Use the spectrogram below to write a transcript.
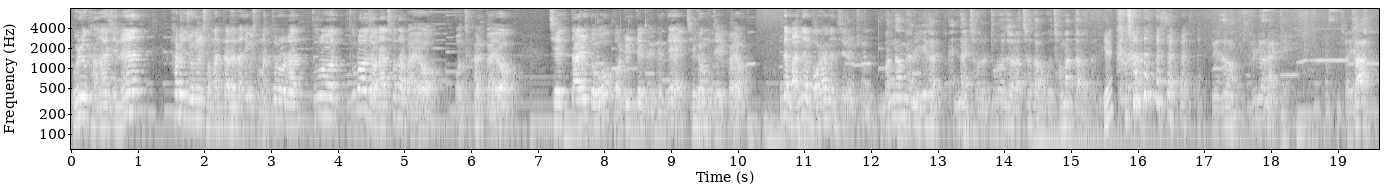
우리 강아지는 하루 종일 저만 따라다니고 저만 뚫어라, 뚫어, 뚫어져라 쳐다봐요. 어떡할까요? 제 딸도 어릴 때 그랬는데 제가 문제일까요? 근데 만나면 뭘 하는지를 좀 만나면 얘가 맨날 저를 뚫어져라 쳐다보고 저만 따라다녀. 예? 그래서 훈련할 때 저희가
